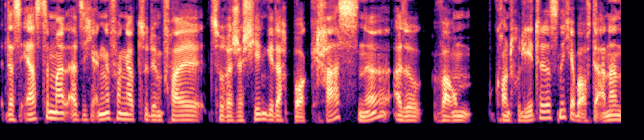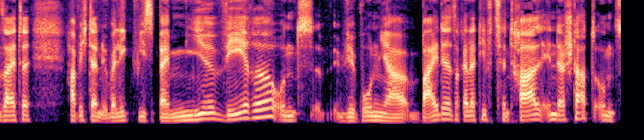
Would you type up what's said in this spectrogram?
das erste Mal, als ich angefangen habe, zu dem Fall zu recherchieren, gedacht, boah, krass, ne? Also warum kontrolliert er das nicht? Aber auf der anderen Seite habe ich dann überlegt, wie es bei mir wäre. Und wir wohnen ja beide relativ zentral in der Stadt. Und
